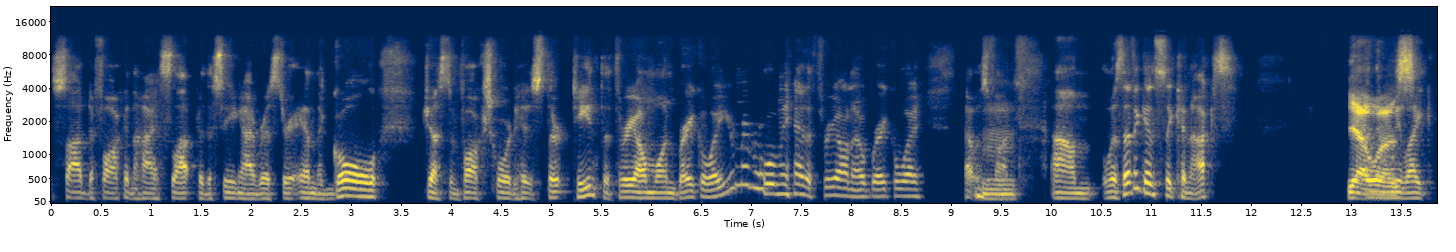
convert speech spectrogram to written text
sod to in the high slot for the seeing eye wrister and the goal. Justin Faulk scored his 13th, a three on one breakaway. You remember when we had a three on 0 breakaway? That was mm. fun. Um, was that against the Canucks? Yeah, it was. We like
